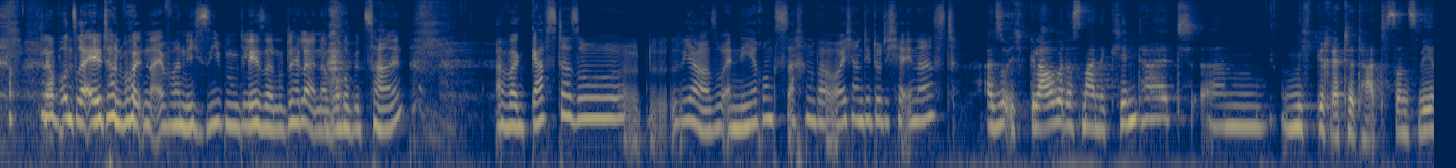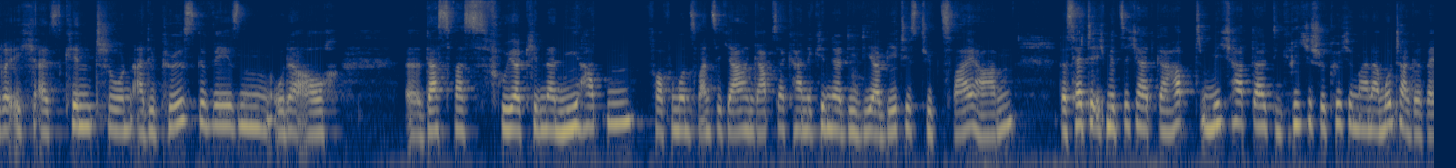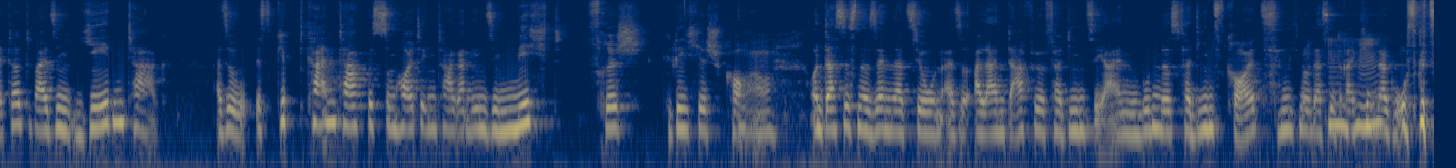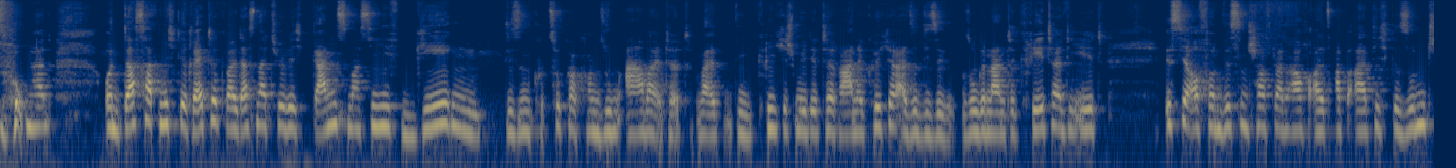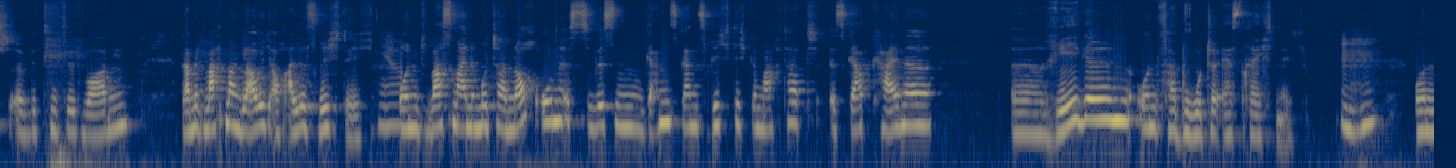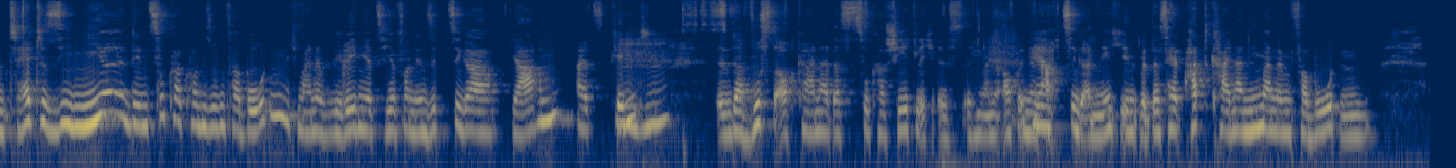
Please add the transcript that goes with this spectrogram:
Ich glaube, unsere Eltern wollten einfach nicht sieben Gläser Nutella in der Woche bezahlen. Aber gab es da so, ja, so Ernährungssachen bei euch, an die du dich erinnerst? Also ich glaube, dass meine Kindheit ähm, mich gerettet hat. Sonst wäre ich als Kind schon adipös gewesen oder auch äh, das, was früher Kinder nie hatten. Vor 25 Jahren gab es ja keine Kinder, die Diabetes Typ 2 haben. Das hätte ich mit Sicherheit gehabt. Mich hat halt die griechische Küche meiner Mutter gerettet, weil sie jeden Tag, also es gibt keinen Tag bis zum heutigen Tag, an dem sie nicht frisch griechisch kocht. Wow. Und das ist eine Sensation. Also allein dafür verdient sie ein Bundesverdienstkreuz. Nicht nur, dass sie mhm. drei Kinder großgezogen hat. Und das hat mich gerettet, weil das natürlich ganz massiv gegen diesen Zuckerkonsum arbeitet, weil die griechisch-mediterrane Küche, also diese sogenannte Kreta-Diät, ist ja auch von Wissenschaftlern auch als abartig gesund äh, betitelt worden. Damit macht man, glaube ich, auch alles richtig. Ja. Und was meine Mutter noch, ohne es zu wissen, ganz, ganz richtig gemacht hat, es gab keine äh, Regeln und Verbote, erst recht nicht. Mhm. Und hätte sie mir den Zuckerkonsum verboten, ich meine, wir reden jetzt hier von den 70er Jahren als Kind, mhm. da wusste auch keiner, dass Zucker schädlich ist. Ich meine, auch in den ja. 80ern nicht. Das hat keiner niemandem verboten.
